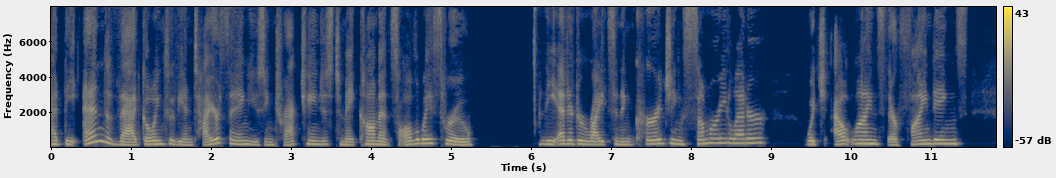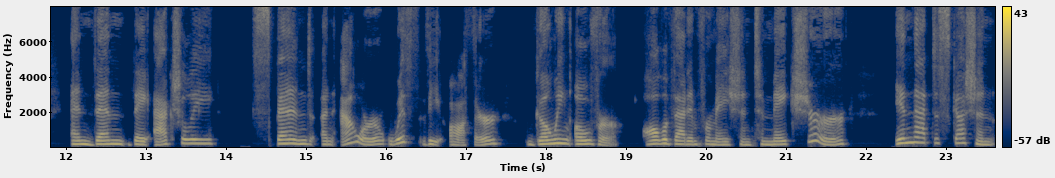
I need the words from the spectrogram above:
at the end of that, going through the entire thing using track changes to make comments all the way through, the editor writes an encouraging summary letter which outlines their findings. And then they actually spend an hour with the author going over all of that information to make sure in that discussion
